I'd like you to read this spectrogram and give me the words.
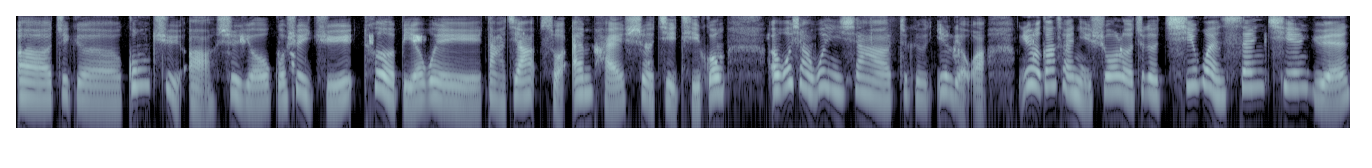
呃，这个工具啊，是由国税局特别为大家所安排设计提供。呃，我想问一下这个一柳啊，因为刚才你说了这个七万三千元，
